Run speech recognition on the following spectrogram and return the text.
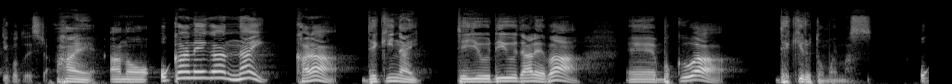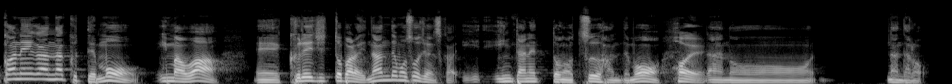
ていうことでした。はい。あの、お金がないからできないっていう理由であれば、えー僕はできると思います。お金がなくても、今は、えークレジット払い、何でもそうじゃないですか。イインターネットの通販でも、はい。あのーなんだろ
